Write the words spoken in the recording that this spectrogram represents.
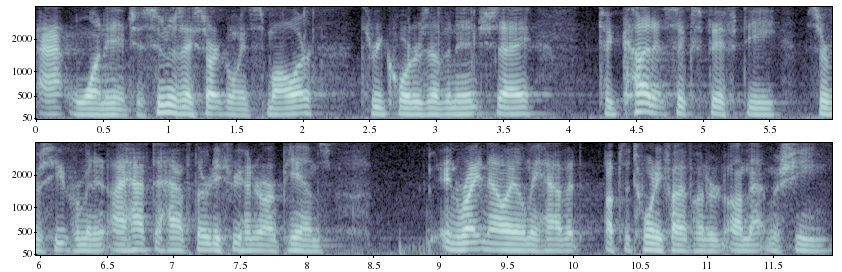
at one inch. As soon as I start going smaller, three quarters of an inch, say, to cut at 650 surface feet per minute, I have to have 3,300 RPMs and right now I only have it up to 2500 on that machine.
